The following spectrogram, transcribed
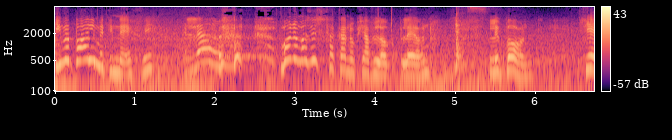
Είμαι πάλι με την Εφη. Hello! Μόνο μαζί σου θα κάνω πια vlog πλέον. Λοιπόν, και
